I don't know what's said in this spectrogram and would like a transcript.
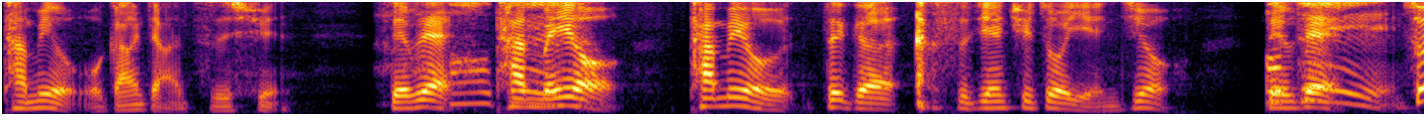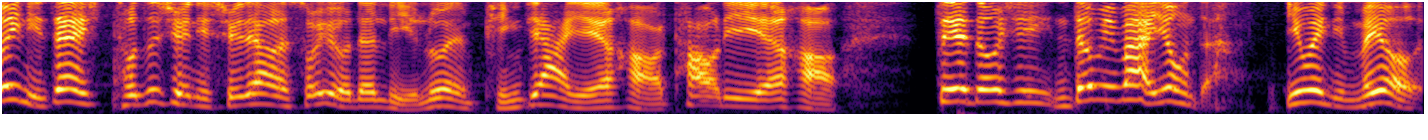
他没有我刚刚讲的资讯，对不对？他没有他没有这个时间去做研究，对不对？所以你在投资学你学到的所有的理论、评价也好、套利也好。这些东西你都没办法用的，因为你没有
